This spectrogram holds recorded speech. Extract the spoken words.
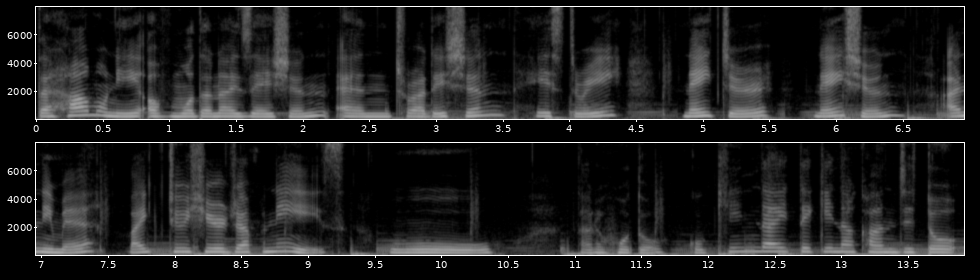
The harmony of modernization and tradition, history, nature, nation, anime, like to hear Japanese. おー、なるほど。こう近代的な感じと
